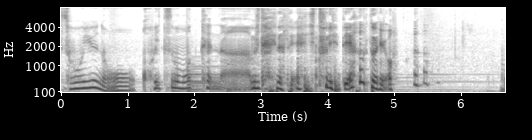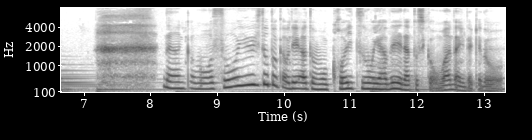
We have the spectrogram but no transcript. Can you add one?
そういうのをこいつも持ってんなみたいなね 人に出会うのよ。なんかもうそういう人とか出会うともうこいつもやべえなとしか思わないんだけど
